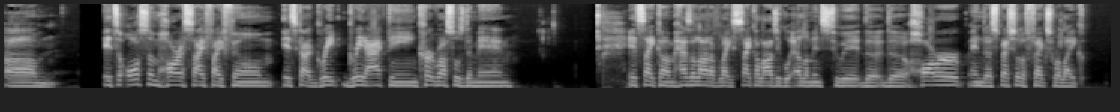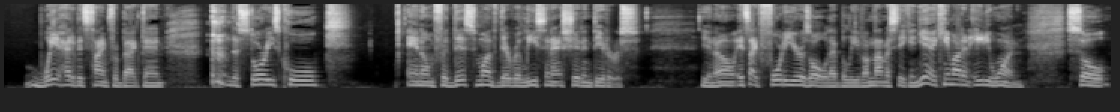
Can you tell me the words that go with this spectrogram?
Um, it's an awesome horror sci-fi film. It's got great great acting. Kurt Russell's the man. It's like um has a lot of like psychological elements to it. The the horror and the special effects were like way ahead of its time for back then. the story's cool. And um for this month they're releasing that shit in theaters. You know, it's like 40 years old, I believe. I'm not mistaken. Yeah, it came out in 81. So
